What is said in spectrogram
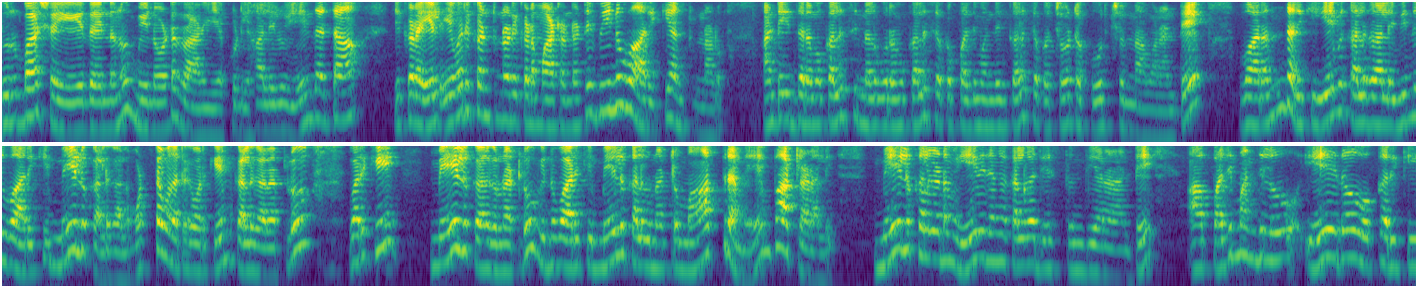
దుర్భాష ఏదైనాను మీ నోట రానియకుడి. హలీలు ఏందట? ఇక్కడ ఎల్- ఎవరికి అంటున్నాడు ఇక్కడ మాట అంటే వినువారికి అంటున్నాడు. అంటే ఇద్దరము కలిసి నలుగురము కలిసి ఒక పది మందిని కలిసి ఒక చోట కూర్చున్నామనంటే వారందరికీ ఏమి కలగాలి? విని వారికి మేలు కలగాలి. మొట్టమొదటగా వారికి ఏమి కలగాలట్లు? వారికి మేలు కలగనట్లు వినువారికి మేలు కలుగునట్లు మాత్రమే మాట్లాడాలి. మేలు కలగడం ఏ విధంగా కలగజేస్తుంది అని అంటే ఆ పది మందిలో ఏదో ఒక్కరికి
